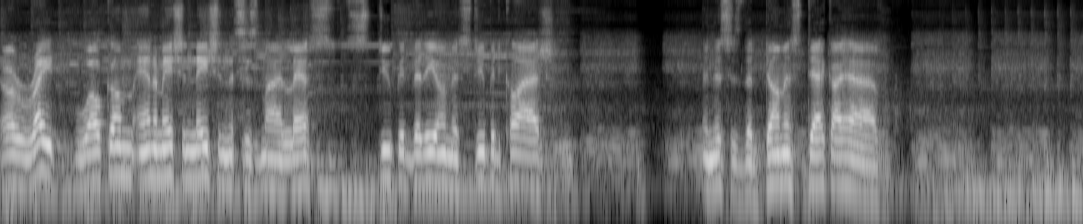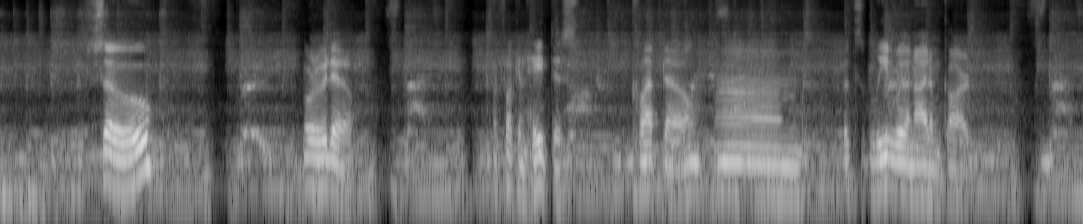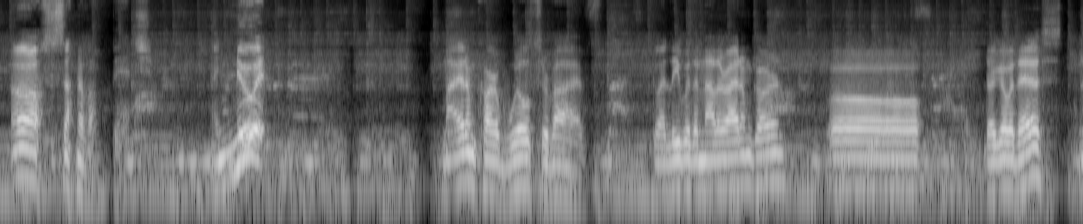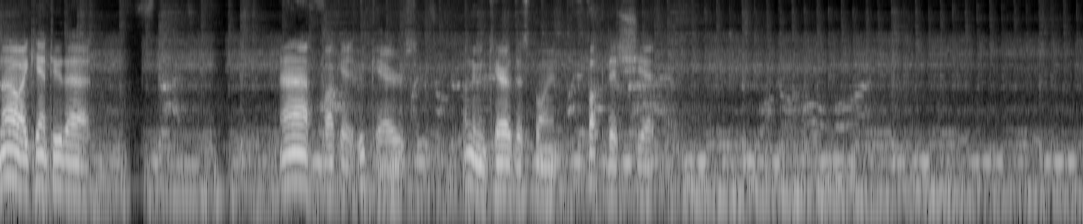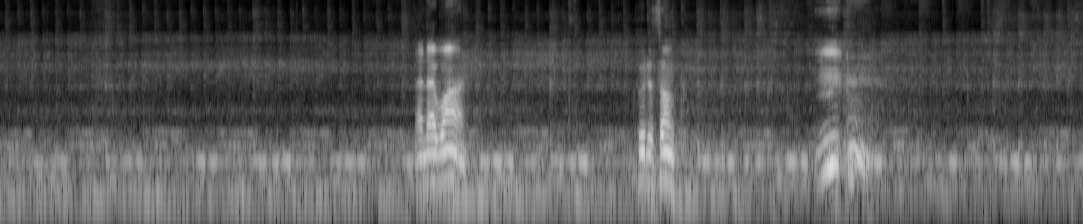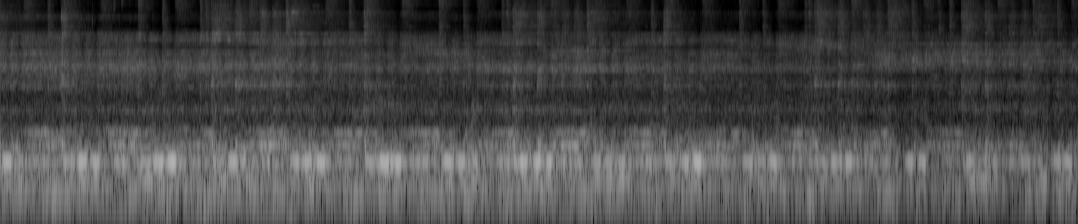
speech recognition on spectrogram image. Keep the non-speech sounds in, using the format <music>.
Alright, welcome Animation Nation. This is my last stupid video in this stupid clash. And this is the dumbest deck I have. So, what do we do? I fucking hate this klepto. Um, let's lead with an item card. Oh, son of a bitch. I knew it! My item card will survive. Do I lead with another item card? Oh, do I go with this? No, I can't do that. Ah, fuck it. Who cares? I don't even care at this point. Fuck this shit. And I won. Who'd have thunk?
